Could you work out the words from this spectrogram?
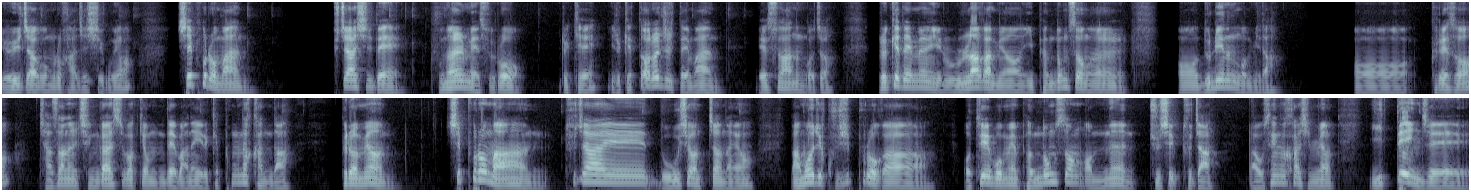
여유 자금으로 가지시고요. 10%만 투자하시되 분할 매수로 이렇게 이렇게 떨어질 때만 매수하는 거죠. 그렇게 되면 올라가면 이 변동성을 어, 누리는 겁니다. 어, 그래서 자산을 증가할 수밖에 없는데 만약에 이렇게 폭락한다. 그러면 10%만 투자해 놓으셨잖아요. 나머지 90%가 어떻게 보면 변동성 없는 주식 투자라고 생각하시면 이때 이제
